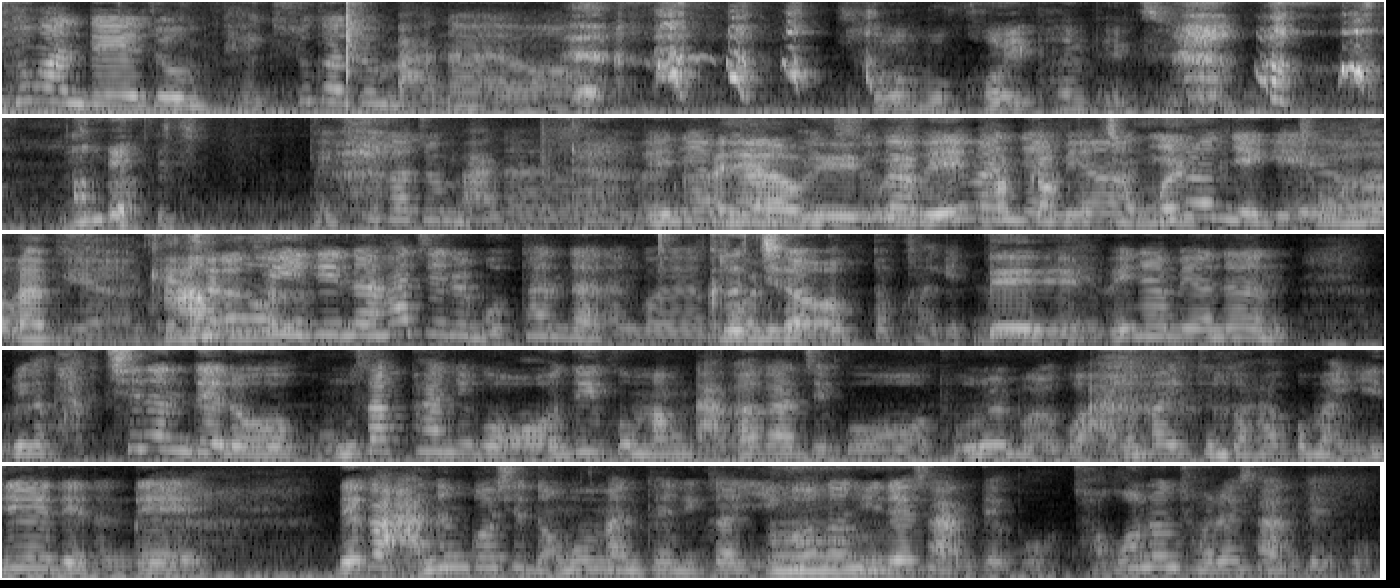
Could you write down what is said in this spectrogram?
죄송한데 좀 백수가 좀 많아요. 저 뭐 거의 반 백수죠. 백수가 좀 많아요. 왜냐면 아니야, 우리- 백수가 우리 왜박 감독 많냐면 정말 이런 얘기예요. 좋은 사람이야. 괜찮은 아무 사람이야. 일이나 하지를 못한다는 거예요. 그렇죠. 머리가 똑똑하기 때문에. 네. 왜냐면은 우리가 닥치는 대로 공사판이고 어디고 막 나가가지고 돈을 벌고 아르바이트도 하고 막 이래야 되는데 내가 아는 것이 너무 많다니까 이거는 음. 이래서 안 되고 저거는 저래서 안 되고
